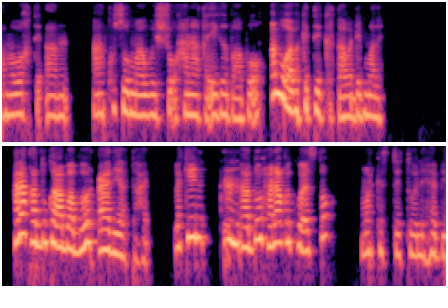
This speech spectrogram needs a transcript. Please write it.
ama waqti aan ku soo maaweysho xanaaqa iga baaba'o. Ama waaba ka tegi kartaaba dhib male xanaaqa hadduu kaa baaba'o caadiyaa tahay. Laakiin hadduu xanaaqa ku haysto markaste toole habi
